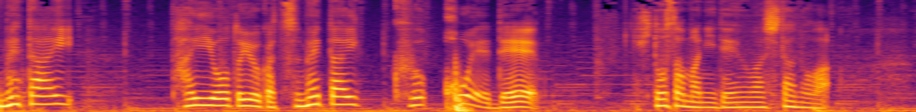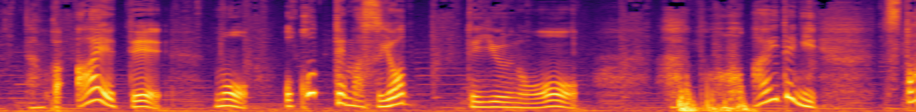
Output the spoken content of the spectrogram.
冷たい対応というか冷たい声で人様に電話したのはなんかあえてもう怒ってますよっていうのを相手に伝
